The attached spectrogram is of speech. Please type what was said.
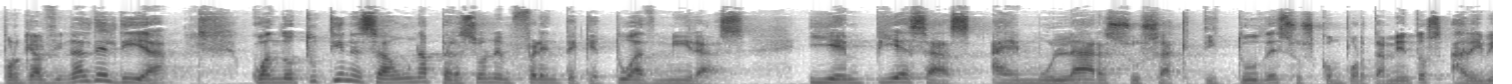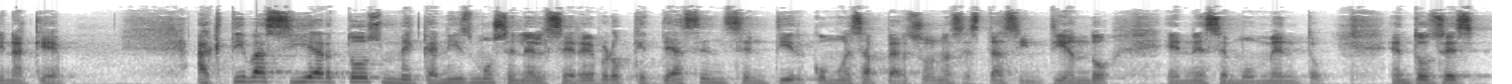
Porque al final del día, cuando tú tienes a una persona enfrente que tú admiras y empiezas a emular sus actitudes, sus comportamientos, adivina qué activa ciertos mecanismos en el cerebro que te hacen sentir como esa persona se está sintiendo en ese momento. Entonces,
